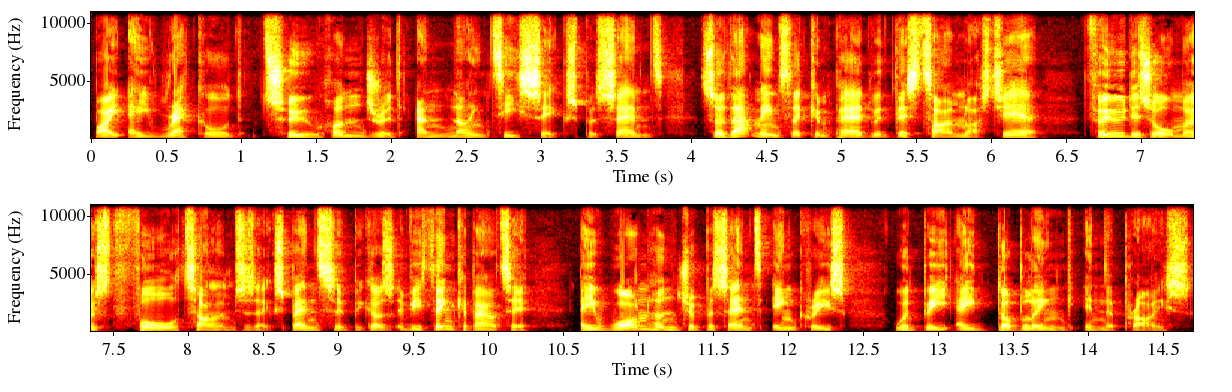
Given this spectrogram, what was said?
by a record 296%. So that means that compared with this time last year, food is almost four times as expensive. Because if you think about it, a 100% increase would be a doubling in the price.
